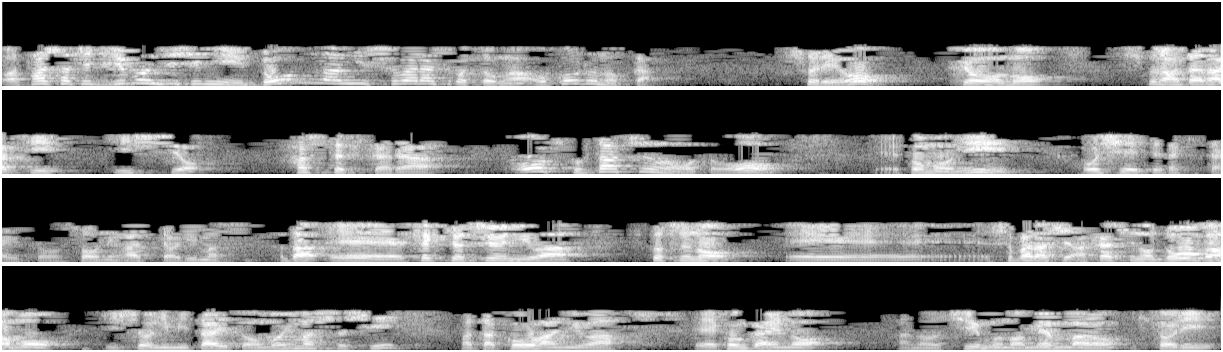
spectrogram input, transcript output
私たち自分自身にどんなに素晴らしいことが起こるのか、それを今日の人の働き一章、八節から大きく二つのことを、えー、共に教えていただきたいと、そう願っております。また、えー、説教中には、一つの、えー、素晴らしい証の動画も一緒に見たいと思いますし、また後半には、えー、今回の、あの、チームのメンバーの一人、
